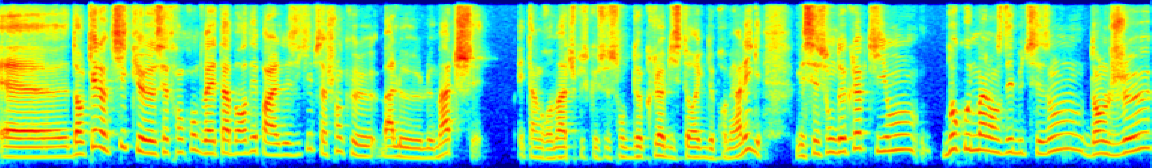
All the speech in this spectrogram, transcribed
Euh, dans quelle optique euh, cette rencontre va être abordée par les deux équipes, sachant que bah, le, le match est un gros match puisque ce sont deux clubs historiques de Première Ligue, mais ce sont deux clubs qui ont beaucoup de mal en ce début de saison dans le jeu.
